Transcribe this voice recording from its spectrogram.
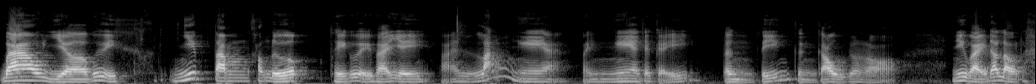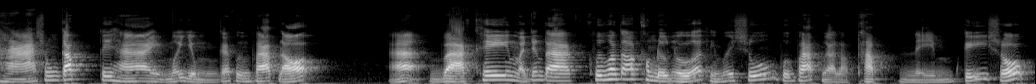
Bao giờ quý vị nhiếp tâm không được, thì quý vị phải gì? Phải lắng nghe, phải nghe cho kỹ từng tiếng, từng câu cho rõ. Như vậy đó là hạ xuống cấp thứ hai mới dùng cái phương pháp đó à, và khi mà chúng ta phương pháp đó không được nữa thì mới xuống phương pháp gọi là thập niệm ký số.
